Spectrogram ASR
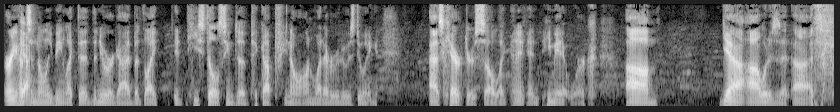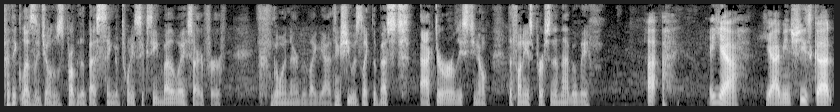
Ernie Yeah. Hudson only being like the the newer guy, but like it, he still seemed to pick up, you know, on what everybody was doing as characters. So like, and, it, and he made it work. Um, yeah. Uh, what is it? Uh, I, th- I think Leslie Jones was probably the best thing of 2016. By the way, sorry for going there, but like, yeah, I think she was like the best actor, or at least you know the funniest person in that movie. Uh, yeah, yeah. I mean, she's got,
